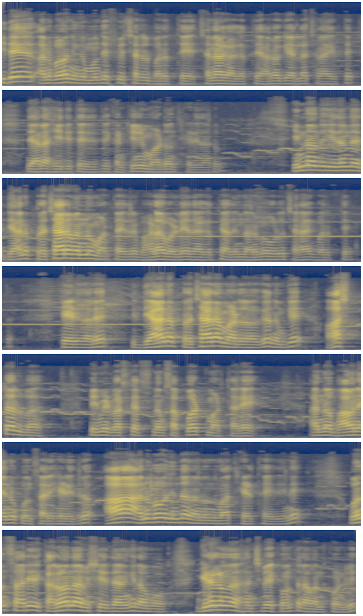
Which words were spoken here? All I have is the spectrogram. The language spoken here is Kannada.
ಇದೇ ಅನುಭವ ನಿಮಗೆ ಮುಂದೆ ಫ್ಯೂಚರಲ್ಲಿ ಬರುತ್ತೆ, ಚೆನ್ನಾಗಾಗುತ್ತೆ, ಆರೋಗ್ಯ ಎಲ್ಲ ಚೆನ್ನಾಗಿರುತ್ತೆ, ಧ್ಯಾನ ಈ ರೀತಿ ರೀತಿ ಕಂಟಿನ್ಯೂ ಮಾಡು ಅಂತ ಹೇಳಿದರು. ಇನ್ನೊಂದು ಇದನ್ನು ಧ್ಯಾನ ಪ್ರಚಾರವನ್ನು ಮಾಡ್ತಾಯಿದ್ರೆ ಬಹಳ ಒಳ್ಳೆಯದಾಗುತ್ತೆ, ಅದರಿಂದ ಅನುಭವಗಳು ಚೆನ್ನಾಗಿ ಬರುತ್ತೆ ಅಂತ. ಹೇಳಿದ್ದಾರೆ. ಧ್ಯಾನ ಪ್ರಚಾರ ಮಾಡಿದಾಗ ನಮಗೆ ಹಾಸ್ಟಲ್ ಬ ಪಿರಮಿಡ್ ವರ್ಕರ್ಸ್ ನಮ್ಗೆ ಸಪೋರ್ಟ್ ಮಾಡ್ತಾರೆ ಅನ್ನೋ ಭಾವನೆಯೂ ಒಂದು ಸಾರಿ ಹೇಳಿದರು. ಆ ಅನುಭವದಿಂದ ನಾನೊಂದು ಮಾತು ಹೇಳ್ತಾ ಇದ್ದೀನಿ. ಒಂದು ಸಾರಿ ಕರೋನಾ ವಿಷಯದಂಗೆ ನಾವು ಗಿಡಗಳನ್ನ ಹಂಚಬೇಕು ಅಂತ ನಾವು ಅಂದ್ಕೊಂಡ್ವಿ.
